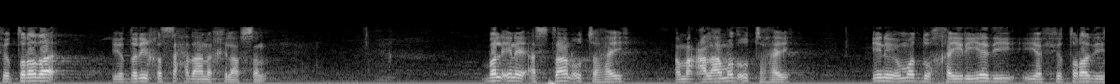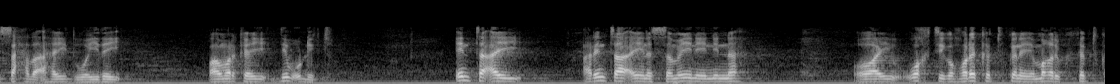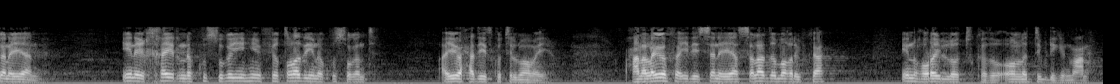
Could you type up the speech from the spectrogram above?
fitrada iyo dariiqa saxdaana khilaafsan. Bal inay astaan u tahay ama calaamad u tahay inay ummaddu khayriyadii iyo fitradii saxda ahayd weyday waa markay dib u dhigto. Inta ay arrintaa ayna samaynayninna oo ay wakhtiga hore ka tukanaya maqribka ka tukanayaanna inay khayrna ku sugan yihiin fitradiina ku suganta. Ayuu xadiidku tilmaamaya. Waxaana laga faa'iidaysanayaa salaada maqribka in horay loo tukado oon la dibdhigin macnaha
